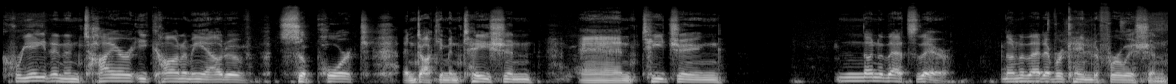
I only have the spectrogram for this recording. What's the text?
create an entire economy out of support and documentation and teaching. None of that's there. None of that ever came to fruition.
